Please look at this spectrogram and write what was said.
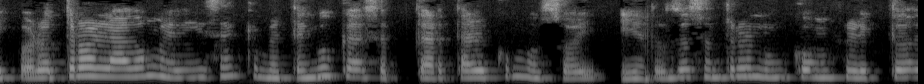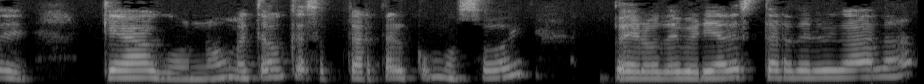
y por otro lado me dicen que me tengo que aceptar tal como soy y entonces entro en un conflicto de ¿qué hago? ¿No? Me tengo que aceptar tal como soy, pero debería de estar delgada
